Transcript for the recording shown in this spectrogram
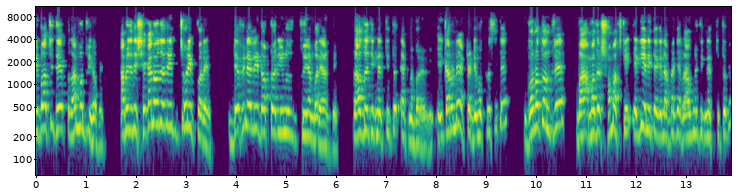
নির্বাচিত প্রধানমন্ত্রী হবেন, আপনি যদি সেখানেও যদি জরিপ করেন ডেফিনেটলি ডক্টর ইউনুস দুই নম্বরে আসবে, রাজনৈতিক নেতৃত্ব এক নম্বরে আসবে। এই কারণে একটা ডেমোক্রেসিতে গণতন্ত্রে বা আমাদের সমাজকে এগিয়ে নিতে গেলে আপনাকে রাজনৈতিক নেতৃত্বকে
